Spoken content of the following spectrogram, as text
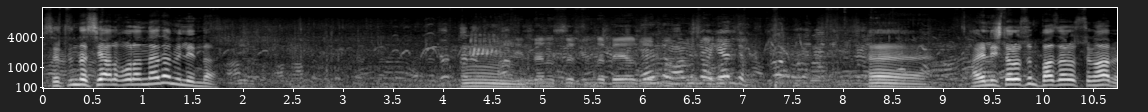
Sırtında siyahlık olanlar da mı Linda? Hmm. Linda'nın sırtında beyaz Geldim amca geldim. He. Hayırlı işler olsun, pazar olsun abi.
